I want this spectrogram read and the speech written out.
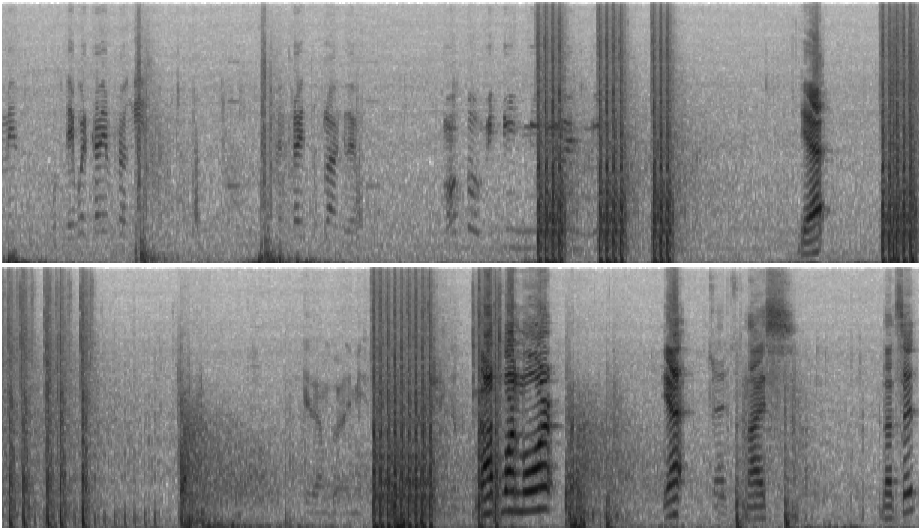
coming, they were coming from east. I'm trying to flank them. Also between me and me. Yeah. Yeah, I'm going to Got one more. Yeah. Nice. That's it.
